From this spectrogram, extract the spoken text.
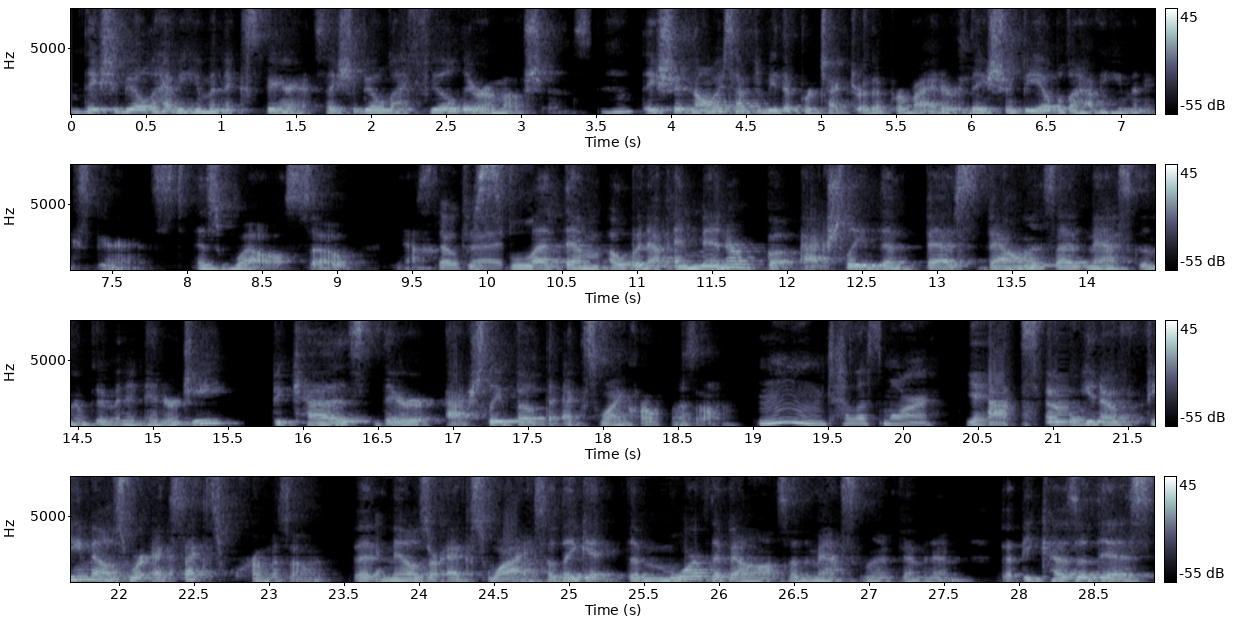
they should be able to have a human experience. They should be able to feel their emotions. Mm-hmm. They shouldn't always have to be the protector, the provider. They should be able to have a human experience as well. So yeah, so just let them open up. And men are actually the best balance of masculine and feminine energy because they're actually both the XY chromosome. Mm, tell us more. Yeah. So, you know, females were XX chromosome, but yeah. males are XY. So they get the more of the balance of the masculine and feminine. But because of this,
